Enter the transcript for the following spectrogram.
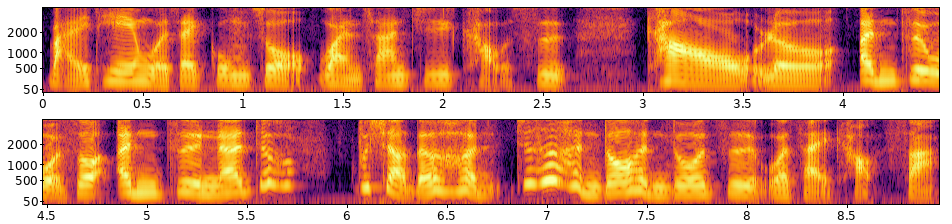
白天我在工作，晚上继续考试，考了 N 字，我说 N 字呢，就不晓得很，就是很多很多字我才考上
